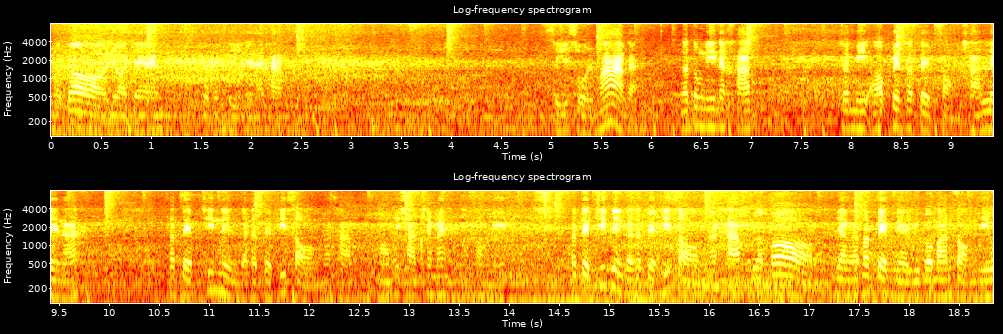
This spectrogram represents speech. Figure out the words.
แล้วก็หยอดแดงปกติเลยนะครับ สีสวยมากอะ่ะ แล้วตรงนี้นะครับ จะมีออฟเป็นสเต็ปสองชั้นเลยนะ สเต็ปที่หนึ่งกับสเต็ปที่สองนะครับ มองไม่ชัดใช่ไหมฝั่งนี้ สเต็ปที่หนึ่งกับสเต็ปที่สองนะครับ แล้วก็อย่างละสเต็ปเนี่ยอยู่ประมาณสองนิ้ว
